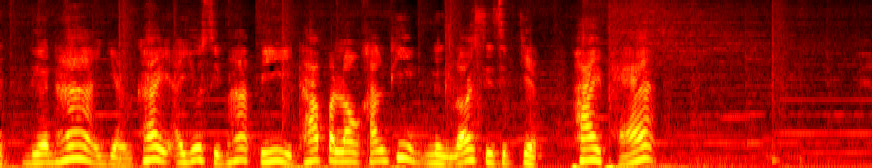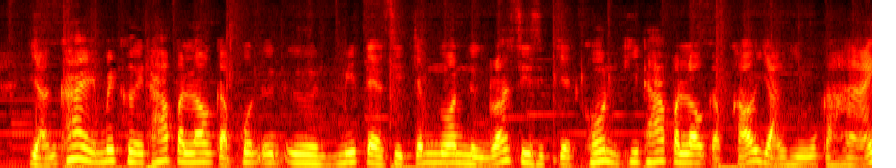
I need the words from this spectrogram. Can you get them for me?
7 เดือน 5 อย่างไข้อายุ 15 ปีท้าประลองครั้งที่ 147 พ่ายแพ้อย่างไข้ไม่เคยท้าประลองกับคนอื่นๆ มีแต่สิทธิ์จำนวน 147 คนที่ท้าประลองกับเขาอย่างหิวกระหาย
